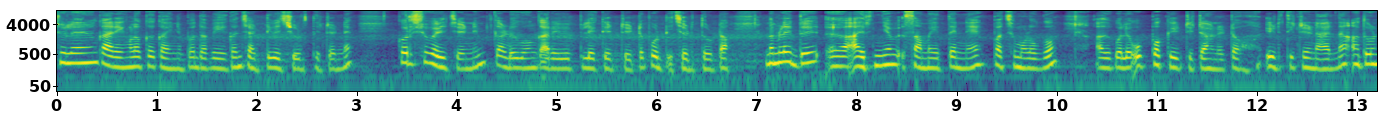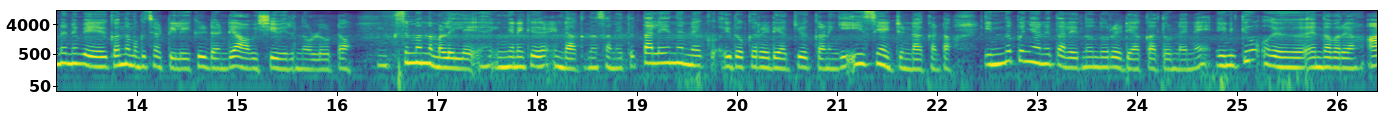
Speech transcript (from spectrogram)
ചുലയും കാര്യങ്ങളൊക്കെ കഴിഞ്ഞപ്പോൾ ഇതാ വേഗം ചട്ടി വെച്ച് കൊടുത്തിട്ടുണ്ട്. കുറച്ച് വെളിച്ചെണ്ണയും കടുകും കറിവേപ്പിലൊക്കെ ഇട്ടിട്ട് പൊട്ടിച്ചെടുത്തു കേട്ടോ നമ്മളിത് അരിഞ്ഞ സമയത്ത് തന്നെ പച്ചമുളകും അതുപോലെ ഉപ്പൊക്കെ ഇട്ടിട്ടാണ് കേട്ടോ എടുത്തിട്ടുണ്ടായിരുന്നത്. അതുകൊണ്ട് തന്നെ വേഗം നമുക്ക് ചട്ടിയിലേക്ക് ഇടേണ്ട ആവശ്യം വരുന്നുള്ളൂ കേട്ടോ മാക്സിമം നമ്മളില്ലേ ഇങ്ങനെയൊക്കെ ഉണ്ടാക്കുന്ന സമയത്ത് തലേന്ന് തന്നെ ഇതൊക്കെ റെഡിയാക്കി വെക്കുകയാണെങ്കിൽ ഈസി ആയിട്ട് ഉണ്ടാക്കാം കേട്ടോ ഇന്നിപ്പോൾ ഞാൻ തലേന്നൊന്നും റെഡിയാക്കാത്തതുകൊണ്ട് തന്നെ എനിക്കും എന്താ പറയുക ആ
